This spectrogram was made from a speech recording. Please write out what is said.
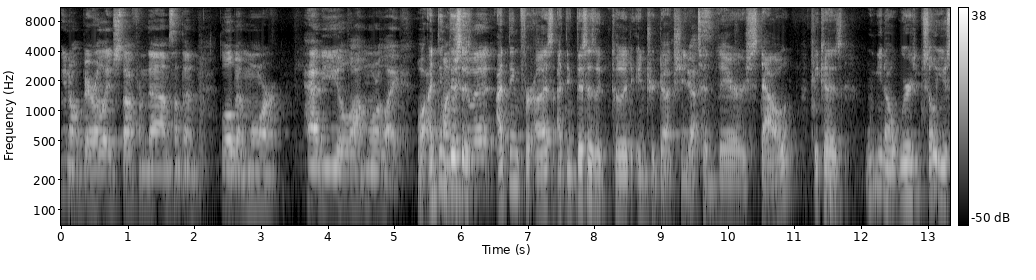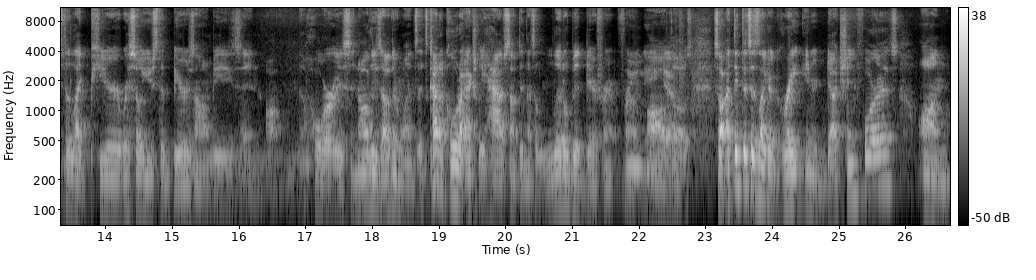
you know barrel aged stuff from them, something a little bit more heavy, a lot more like Well, I think punch this is. it. I think for us, I think this is a good introduction Yes. to their stout because you know we're so used to like pure. We're so used to beer zombies and all, Horus and all these other ones. It's kind of cool to actually have something that's a little bit different from Unique, all yeah. those. So I think this is like a great introduction for us on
